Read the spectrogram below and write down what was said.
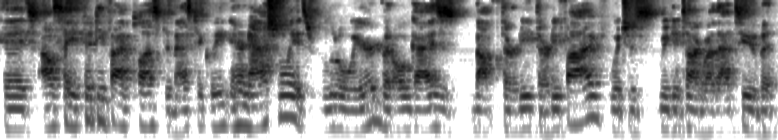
it's I'll say 55 plus domestically. Internationally, it's a little weird, but old guys is about 30, 35, which is we can talk about that too. But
